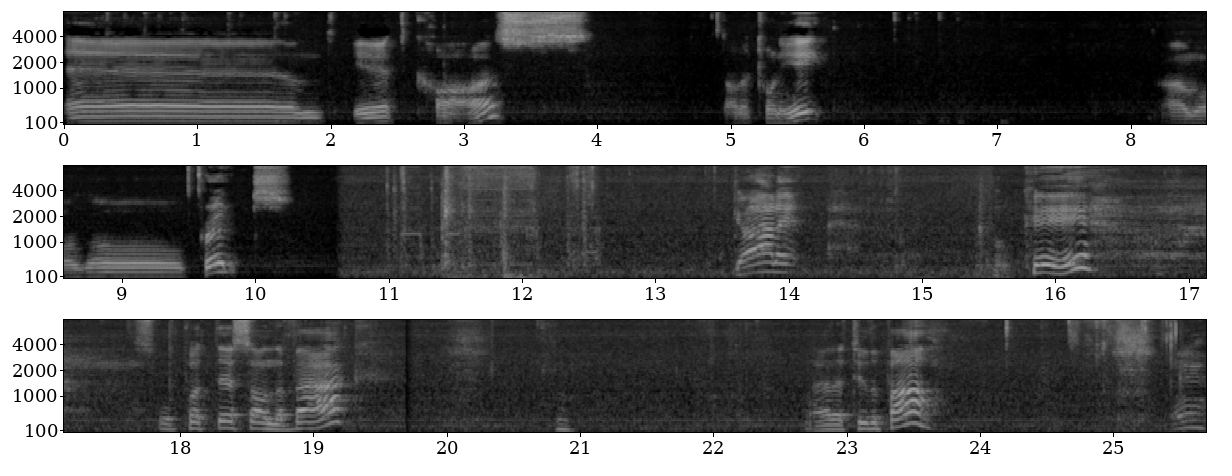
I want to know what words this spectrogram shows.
and it costs $1.28. Um, we'll go print. Got it. Okay. So we'll put this on the back. Add it to the pile. Okay.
